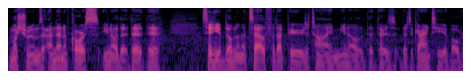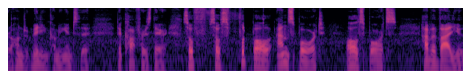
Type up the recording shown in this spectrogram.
mushrooms. And then, of course, you know, the, the, the city of Dublin itself for that period of time, you know, that there's there's a guarantee of over 100 million coming into the, the coffers there. So, so football and sport, all sports, have a value.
